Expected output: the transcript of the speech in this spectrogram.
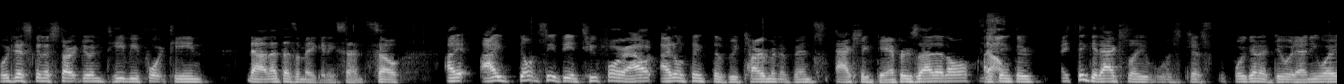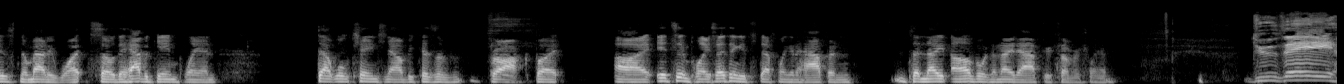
We're just going to start doing TV 14. No, that doesn't make any sense. So I, I don't see it being too far out. I don't think the retirement events actually dampers that at all. No. I think they're, I think it actually was just, we're going to do it anyways, no matter what. So they have a game plan that will change now because of Brock, but, uh, it's in place. I think it's definitely going to happen the night of or the night after SummerSlam. do they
